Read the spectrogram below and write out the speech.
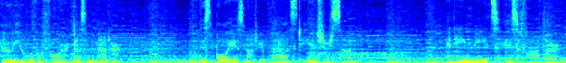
Who you were before doesn't matter. This boy is not your past, he is your son. And he needs his father.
